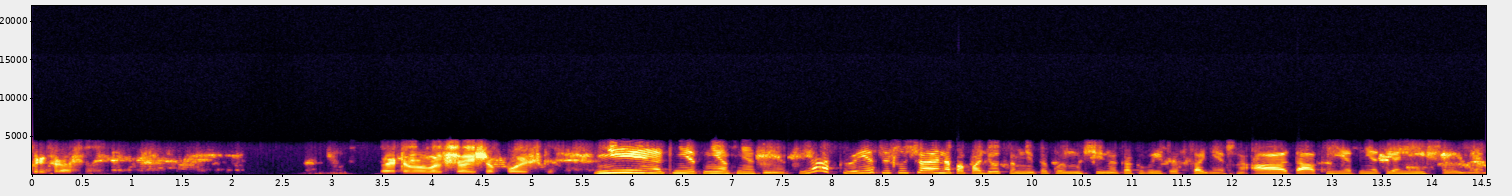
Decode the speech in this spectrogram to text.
Прекрасно. Поэтому вы все еще в поиске. Нет, нет, нет, нет, нет. Я, если случайно попадется мне такой мужчина, как вы, то, конечно. А так, нет, нет, я не ищу, нет,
